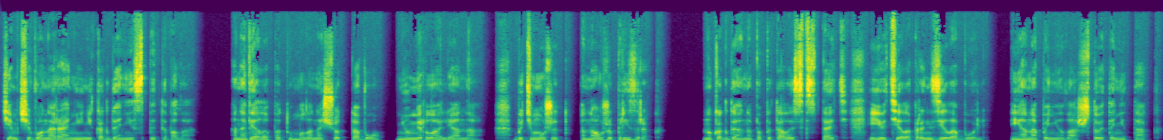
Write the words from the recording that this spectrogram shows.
тем, чего она ранее никогда не испытывала. Она вяло подумала насчет того, не умерла ли она. Быть может, она уже призрак. Но когда она попыталась встать, ее тело пронзила боль. И она поняла, что это не так.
